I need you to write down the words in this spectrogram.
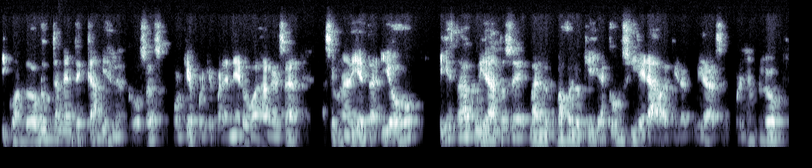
y cuando abruptamente cambias las cosas, ¿por qué? Porque para enero vas a regresar a hacer una dieta. Y ojo, ella estaba cuidándose bajo lo que ella consideraba que era cuidarse. Por ejemplo,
